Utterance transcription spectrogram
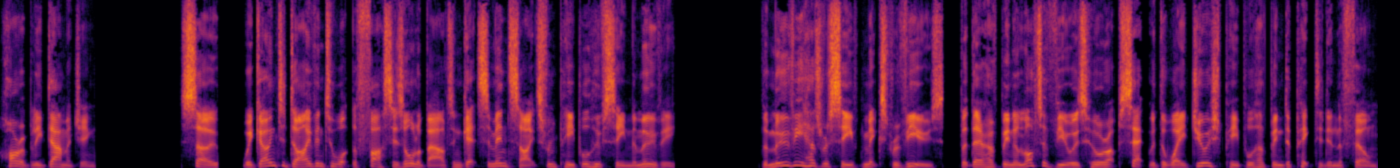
horribly damaging. So, we're going to dive into what the fuss is all about and get some insights from people who've seen the movie. The movie has received mixed reviews, but there have been a lot of viewers who are upset with the way Jewish people have been depicted in the film.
